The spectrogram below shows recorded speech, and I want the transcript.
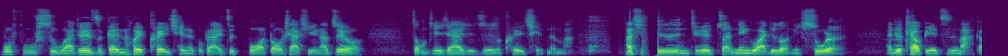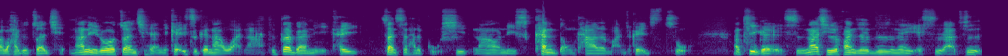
不服输啊，就一直跟会亏钱的股票一直搏斗下去，那最后总结下来就就是亏钱的嘛。那其实你就可以转念过来，就是说你输了，那就跳别支嘛，搞不好他就赚钱。那你如果赚钱，你可以一直跟他玩啊，就代表你可以战胜他的股性，然后你是看懂他的嘛，你就可以一直做。那 Tick 也是，那其实换成日内也是啊，就是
